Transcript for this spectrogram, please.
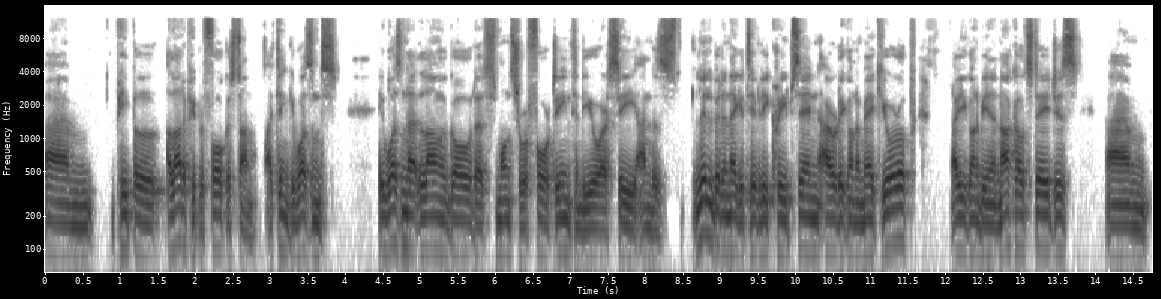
um, people, a lot of people focused on. I think it wasn't, it wasn't that long ago that Munster were 14th in the URC, and there's a little bit of negativity creeps in. Are they going to make Europe? Are you going to be in the knockout stages? Um,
